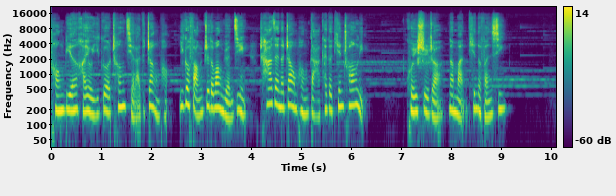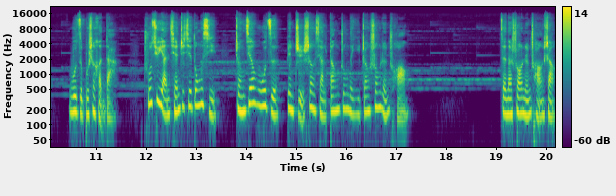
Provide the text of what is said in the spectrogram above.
窗边还有一个撑起来的帐篷，一个仿制的望远镜插在那帐篷打开的天窗里，窥视着那满天的繁星。屋子不是很大，除去眼前这些东西，整间屋子便只剩下了当中的一张双人床。在那双人床上，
